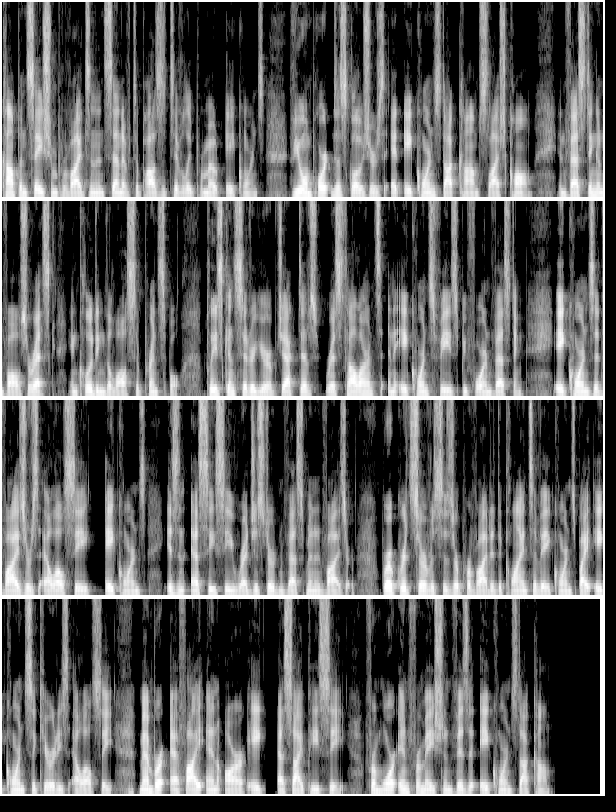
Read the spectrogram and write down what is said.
Compensation provides an incentive to positively promote Acorns. View important disclosures at acorns.com/calm. Investing involves risk, including the loss of principal. Please consider your objectives, risk tolerance, and Acorns fees before investing. Acorns Advisors LLC, Acorns is an SEC registered investment advisor. Brokerage services are provided to clients of Acorns by Acorn Securities LLC. Member FINRA SIPC. For more information, visit acorns.com.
